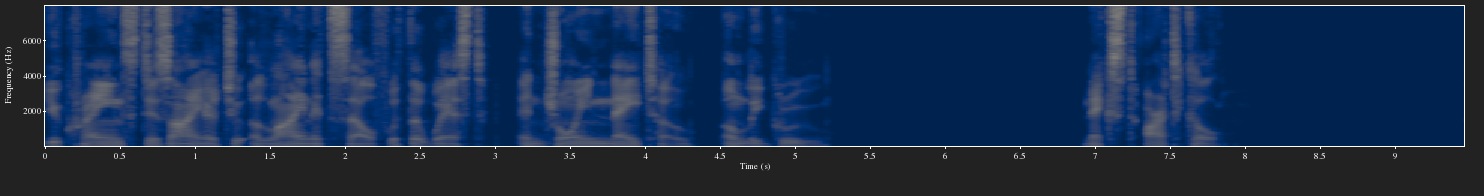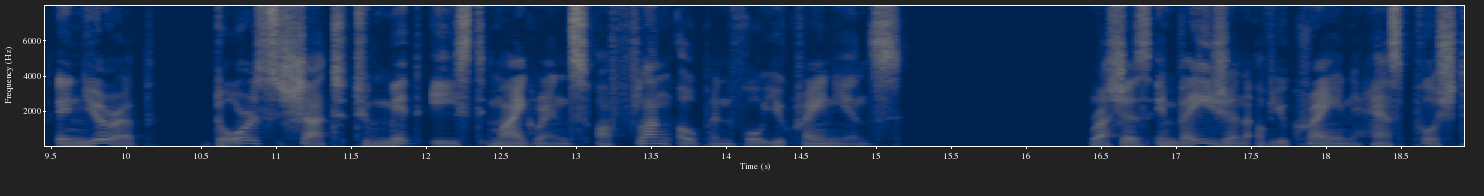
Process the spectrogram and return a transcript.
Ukraine's desire to align itself with the West and join NATO only grew. Next article. In Europe, doors shut to Mid East migrants are flung open for Ukrainians. Russia's invasion of Ukraine has pushed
